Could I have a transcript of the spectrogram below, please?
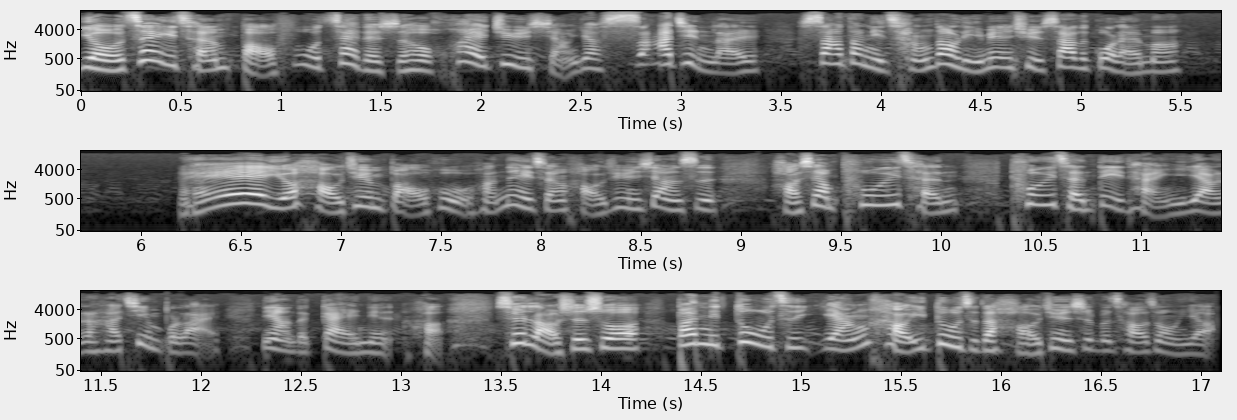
有这一层保护在的时候，坏菌想要杀进来，杀到你肠道里面去，杀得过来吗？哎，有好菌保护，哈，那一层好菌像是好像铺一层铺一层地毯一样，让它进不来那样的概念，哈。所以老师说，把你肚子养好一肚子的好菌，是不是超重要？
